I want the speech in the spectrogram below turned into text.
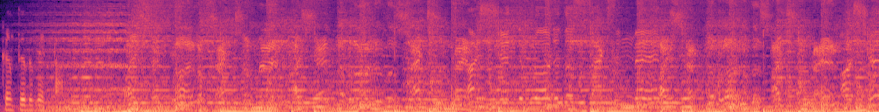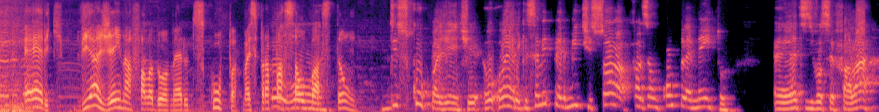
cantando metal. Eric, viajei na fala do Homero, desculpa, mas para passar o bastão. Desculpa, gente. Ô, Eric, você me permite só fazer um complemento é, antes de você falar?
